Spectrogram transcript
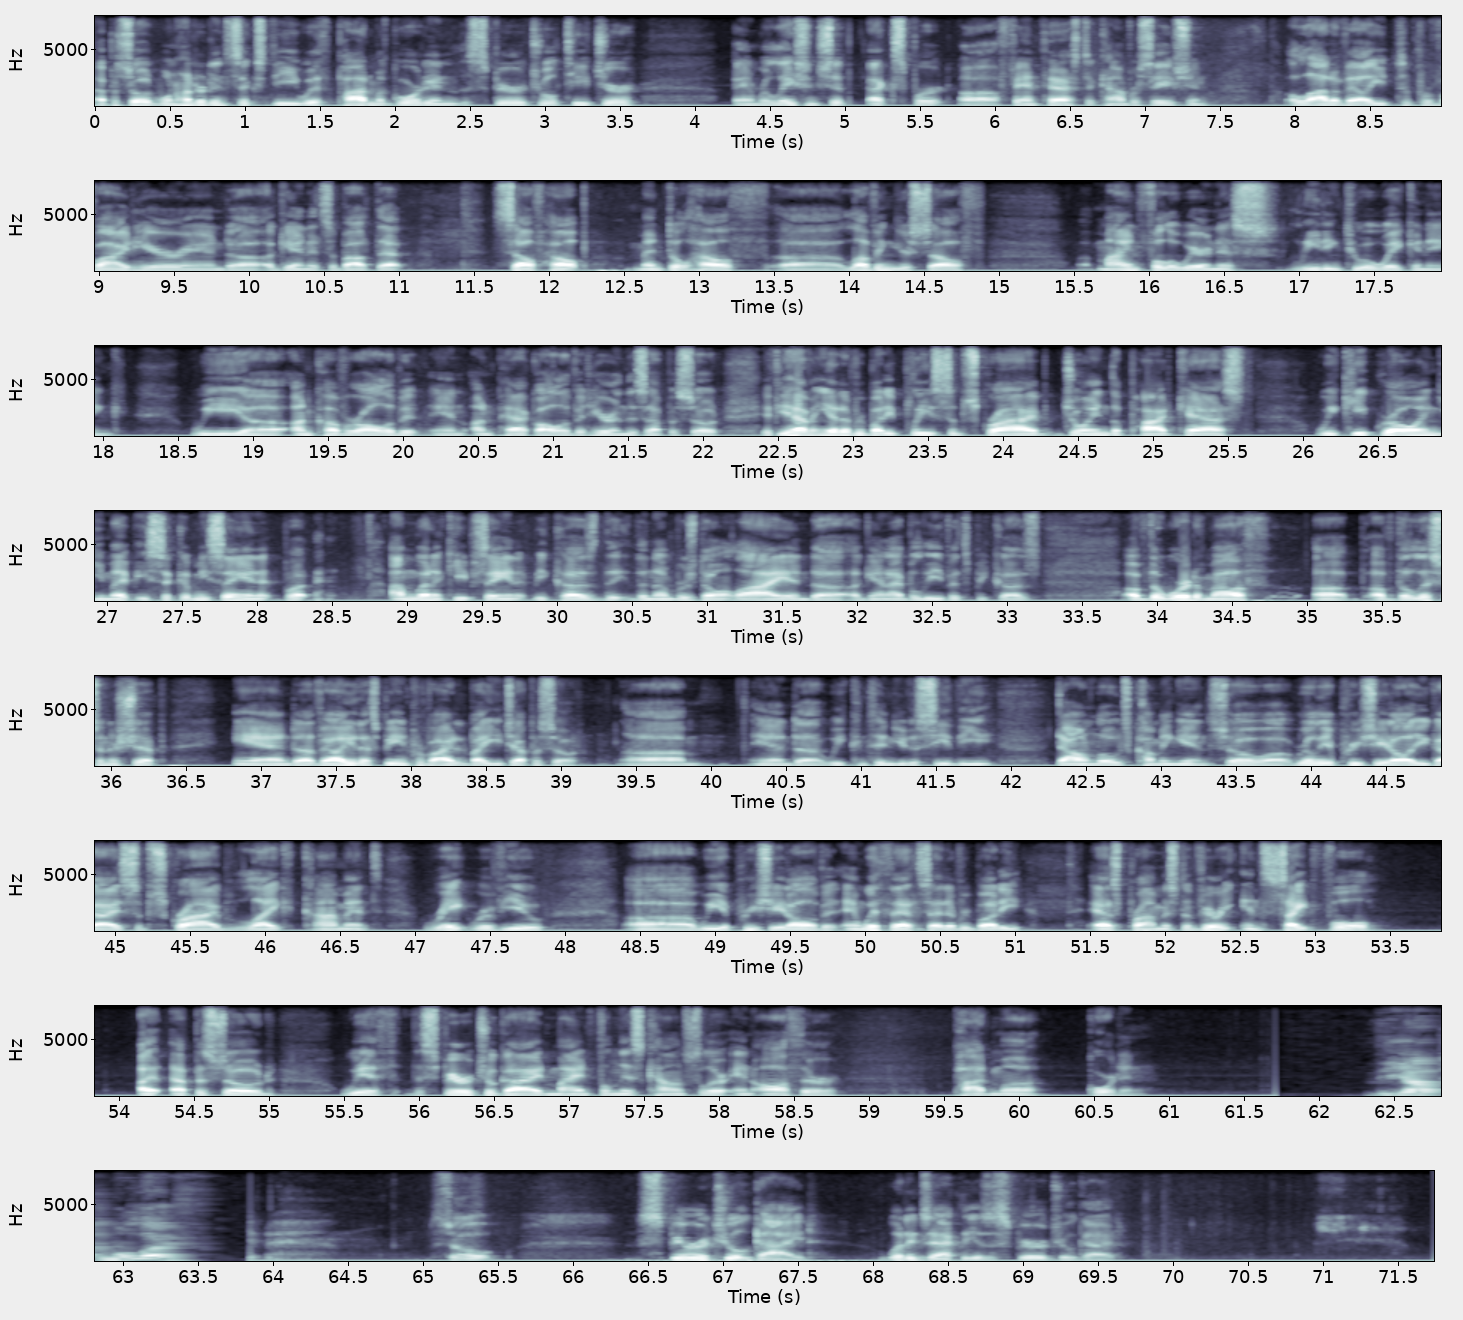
Episode 160 with Padma Gordon, the spiritual teacher and relationship expert. Uh, fantastic conversation. A lot of value to provide here. And uh, again, it's about that self help, mental health, uh, loving yourself, mindful awareness, leading to awakening. We uh, uncover all of it and unpack all of it here in this episode. If you haven't yet, everybody, please subscribe, join the podcast. We keep growing. You might be sick of me saying it, but I'm going to keep saying it because the, the numbers don't lie. And uh, again, I believe it's because of the word of mouth uh, of the listenership and uh, value that's being provided by each episode. Um, and uh, we continue to see the downloads coming in. So, uh, really appreciate all you guys. Subscribe, like, comment, rate, review. Uh, we appreciate all of it. And with that said, everybody, as promised, a very insightful uh, episode with the spiritual guide, mindfulness counselor, and author, Padma Gordon. The Optimal Life. So, spiritual guide. What exactly is a spiritual guide?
